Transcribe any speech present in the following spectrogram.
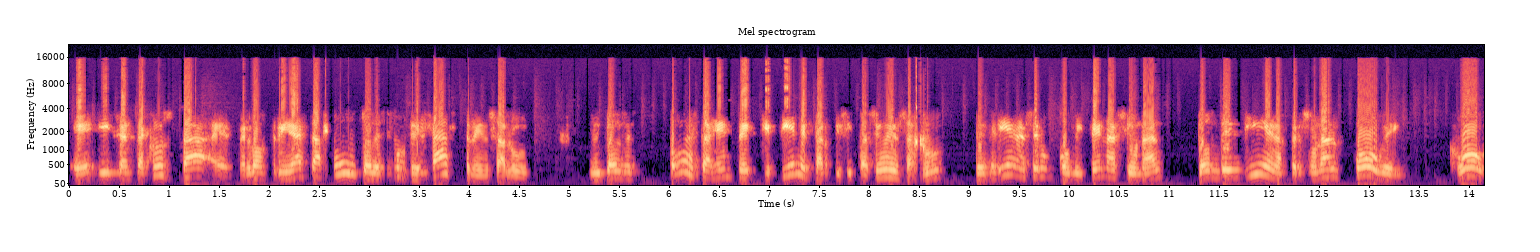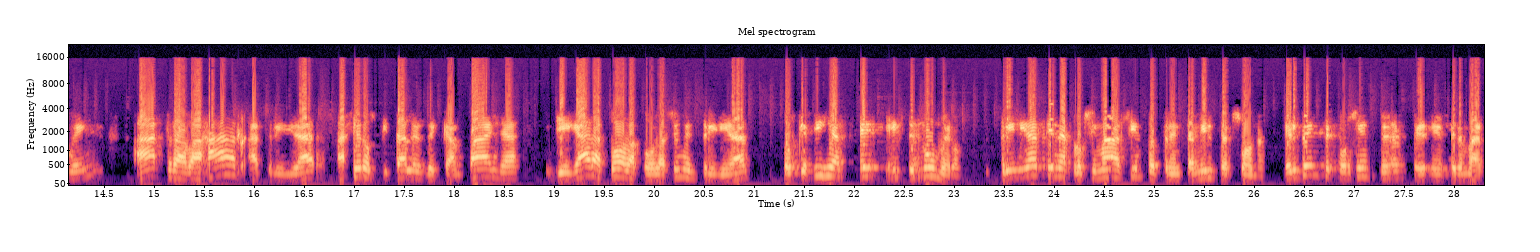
eh, y Santa Cruz está, eh, perdón, Trinidad está a punto de ser un desastre en salud. Entonces, toda esta gente que tiene participación en salud deberían hacer un comité nacional donde envíen a personal joven, joven, a trabajar a Trinidad, a hacer hospitales de campaña, llegar a toda la población en Trinidad, porque fíjate este número, Trinidad tiene aproximadamente 130 mil personas, el 20% de enfermar,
